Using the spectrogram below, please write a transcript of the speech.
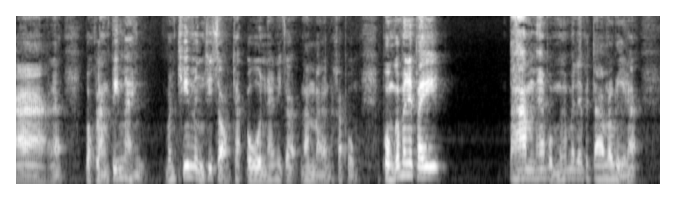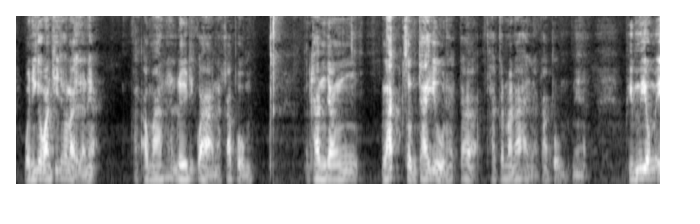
อ่านะบอกหลังปีใหม่ วันที่หนึ่งที่สองจะโอนนะนี่ก็นั่นมาแล้วนะครับ ผมผมก็ไม่ได้ไปตามนะผมก็ไม่ได้ไปตามเราหรือนะวันนี้ก็วันที่เท่าไหร่แล้วเนี่ย ก็เอามาเลยดีกว่านะครับ ผมถ้าท่านยังรักสนใจอยู่นะก็ทักกันมาได้นะครับ ผมเนี่ย พิมพ์นิยมเอ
